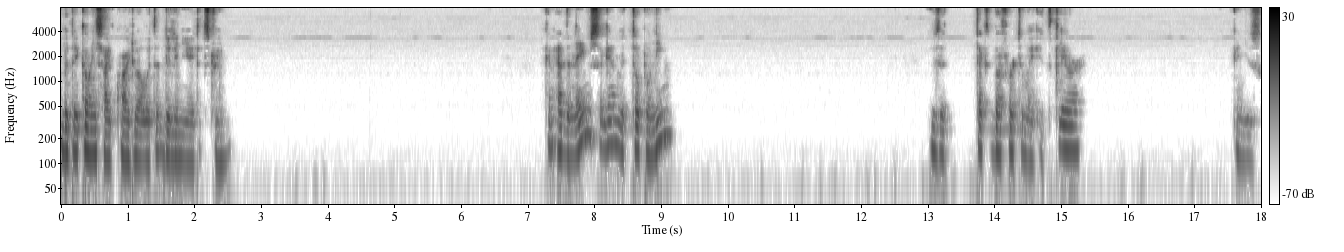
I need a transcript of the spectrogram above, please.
but they coincide quite well with the delineated stream. can add the names again with toponym. Use a text buffer to make it clearer. You can use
